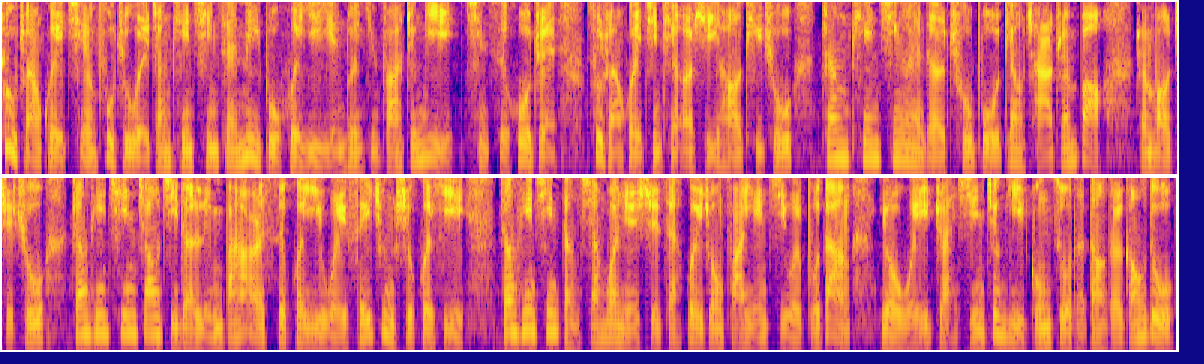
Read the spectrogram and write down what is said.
促转会前副主委张天青在内部会议言论引发争议，请辞获准。促转会今天二十一号提出张天青案的初步调查专报。专报指出，张天青召集的零八二四会议为非正式会议，张天青等相关人士在会中发言极为不当，有违转型正义工作的道德高度。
